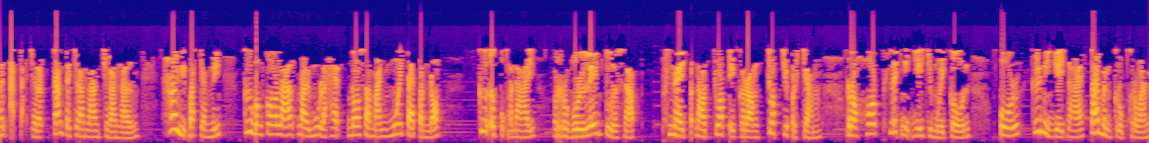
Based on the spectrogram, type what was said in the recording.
និងអត្តចរិតកាន់តែច្រើនឡើងច្រើនឡើងហើយវិបត្តិទាំងនេះគឺបង្កឡើងដោយមូលហេតុដ៏សាមញ្ញមួយតែប៉ុណ្ណោះគឺឪពុកម្ដាយរវល់លេងទូរស័ព្ទ ភ្នែកផ្ដោតជាប់អេក្រង់ជាប់ជាប្រចាំរហូតភ្លេចនិយាយជាមួយកូនពលគឺនិយាយដែរតែមិនគ្រប់គ្រាន់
